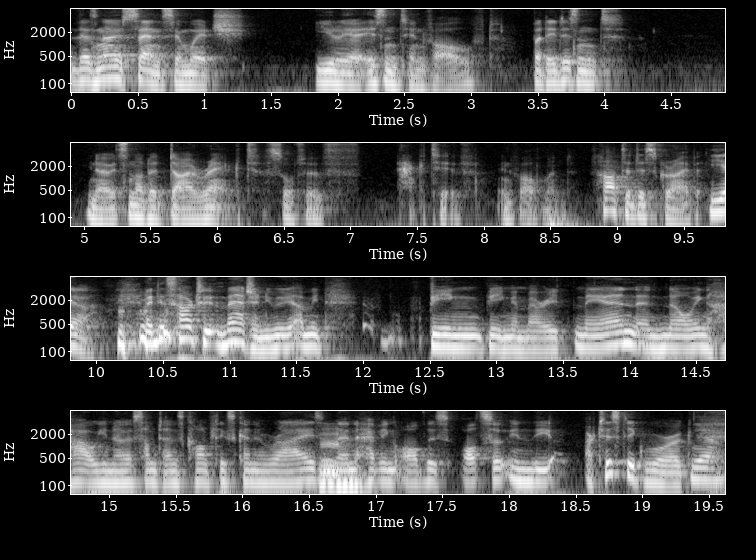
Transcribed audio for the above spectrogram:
there's no sense in which Yulia isn't involved, but it isn't. You know, it's not a direct sort of active involvement. Hard to describe it. Yeah, and it's hard to imagine. I mean, being being a married man and knowing how you know sometimes conflicts can arise, and then having all this also in the artistic work. Mm. Yeah.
